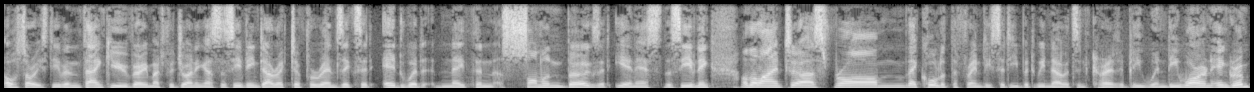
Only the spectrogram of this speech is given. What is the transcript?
oh, sorry, Steven. Thank you very much for joining us this evening. Director of Forensics at Edward Nathan Sonnenbergs at ENS this evening. On the line to us from, they call it the Friendly City, but we know it's incredibly windy. Warren Ingram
